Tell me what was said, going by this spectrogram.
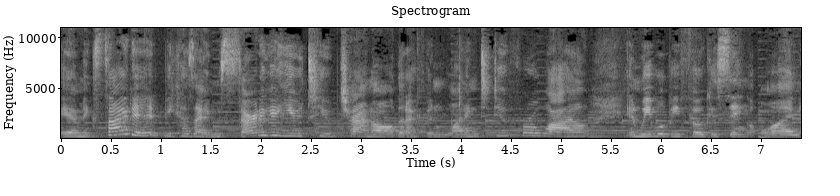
am excited because I'm starting a YouTube channel that I've been wanting to do for a while and we will be focusing on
